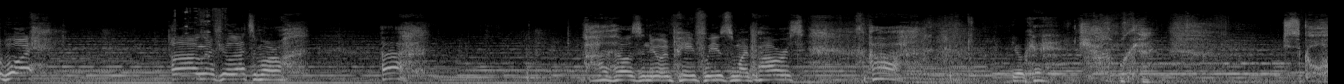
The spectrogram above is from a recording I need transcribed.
Oh boy. Ah, I'm gonna feel that tomorrow. Ah. Ah, that was a new and painful use of my powers. Ah. You okay? Yeah, I'm okay. Just cold.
